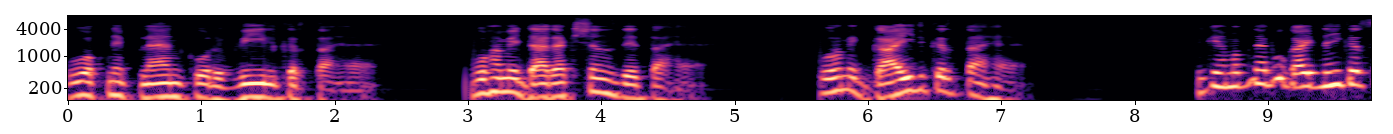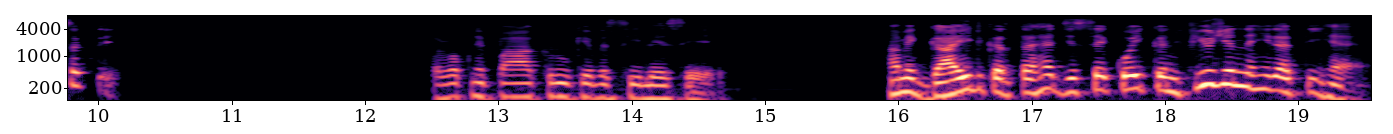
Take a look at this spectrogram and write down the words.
वो अपने प्लान को रिवील करता है। वो हमें डायरेक्शंस देता है। वो हमें गाइड करता है। क्योंकि हम अपने आप को गाइड नहीं कर सकते। और वो अपने पाक रू के वसीले से हमें गाइड करता है, जिससे कोई कंफ्यूजन नहीं रहती है।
